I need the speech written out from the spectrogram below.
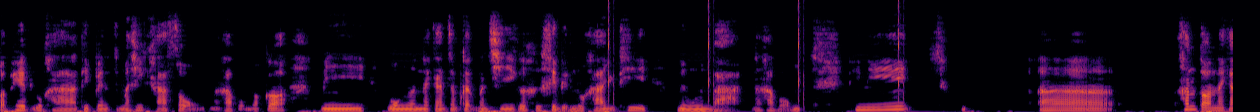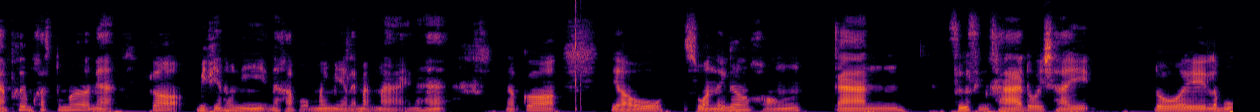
ประเภทลูกค้าที่เป็นสมาชิกค้าส่งนะครับผมแล้วก็มีวงเงินในการจำกัดบัญชี ก็คือเครดิตลูกค้าอยู่ที่ 10,000 บาทนะครับผมทีนี้ขั้นตอนในการเพิ่ม customer เนี่ยก็มีเพียงเท่านี้นะครับผมไม่มีอะไรมากมายนะฮะแล้วก็เดี๋ยวส่วนในเรื่องของการซื้อสินค้าโดยใช้โดยระบุ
